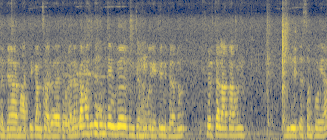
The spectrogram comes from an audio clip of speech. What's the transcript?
सध्या मातीकाम चालू आहे. तर कलर कामाचे ते तुमचे व्हिडिओ तुमच्यासमोर येते मित्रांनो. तर चला आता आपण व्हिडिओ इथं संपवूया.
